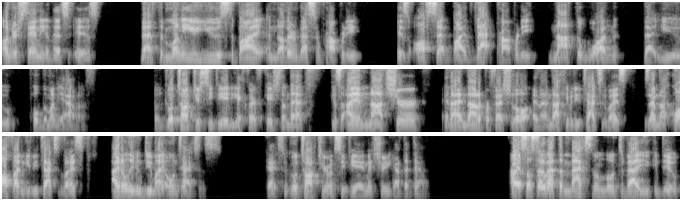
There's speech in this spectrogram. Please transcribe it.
understanding of this is that the money you use to buy another investment property is offset by that property, not the one that you pulled the money out of. But go talk to your CPA to get clarification on that because I am not sure and I am not a professional and I'm not giving you tax advice because I'm not qualified to give you tax advice. I don't even do my own taxes. Okay, so go talk to your own CPA and make sure you got that down. All right, so let's talk about the maximum loan to value you can do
